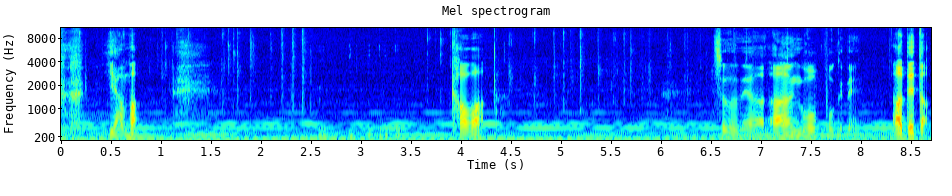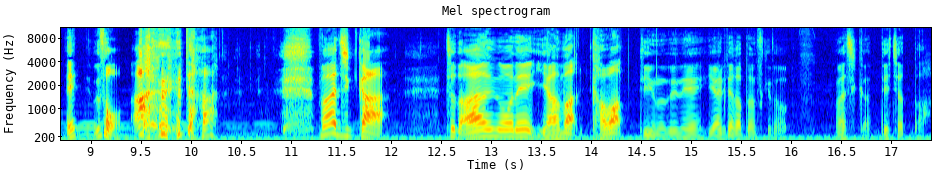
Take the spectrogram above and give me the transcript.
山。川。ちょっとね暗号っぽくね。あ出た。え嘘。あマジかちょっと暗号ね山川っていうのでねやりたかったんですけどマジか出ちゃった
